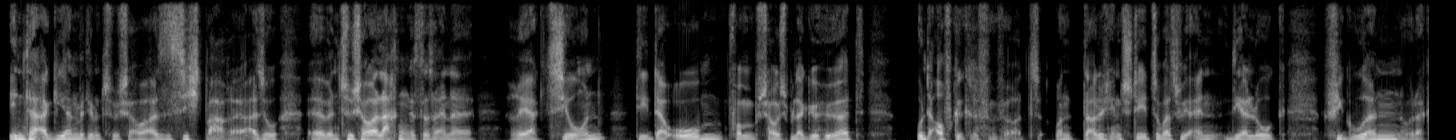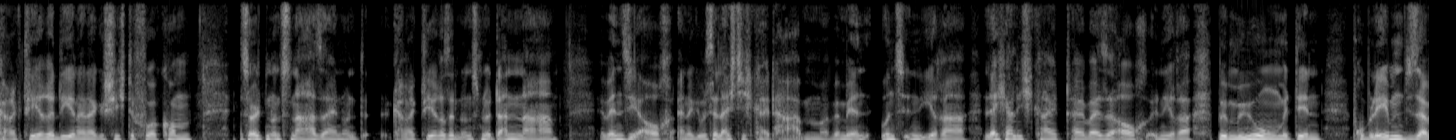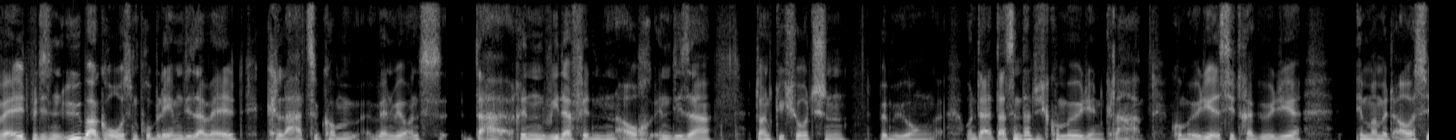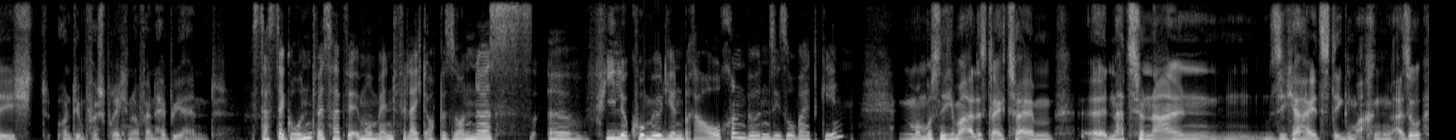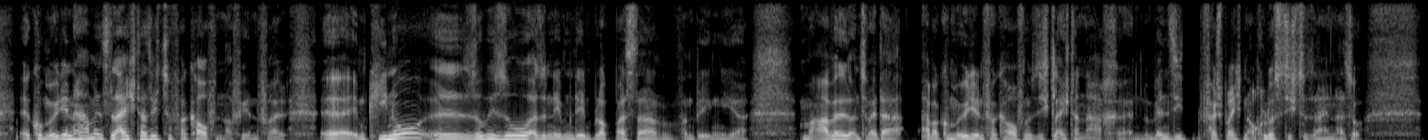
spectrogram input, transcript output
Interagieren mit dem Zuschauer, also das Sichtbare. Also äh, wenn Zuschauer lachen, ist das eine Reaktion, die da oben vom Schauspieler gehört und aufgegriffen wird. Und dadurch entsteht sowas wie ein Dialog. Figuren oder Charaktere, die in einer Geschichte vorkommen, sollten uns nah sein. Und Charaktere sind uns nur dann nah, wenn sie auch eine gewisse Leichtigkeit haben. Wenn wir uns in ihrer Lächerlichkeit, teilweise auch in ihrer Bemühung mit den Problemen dieser Welt, mit diesen übergroßen Problemen dieser Welt klarzukommen, wenn wir uns darin wiederfinden, auch in dieser Don Quixotischen Bemühungen. Und da, das sind natürlich Komödien, klar. Komödie ist die Tragödie immer mit Aussicht und dem Versprechen auf ein Happy End. Ist das der Grund, weshalb wir im Moment vielleicht auch besonders äh, viele Komödien brauchen? Würden Sie so weit gehen? Man muss nicht immer alles gleich zu einem äh, nationalen Sicherheitsding machen. Also äh, Komödien haben es leichter, sich zu verkaufen, auf jeden Fall. Äh, Im Kino äh, sowieso, also neben den Blockbuster von wegen hier Marvel und so weiter, aber Komödien verkaufen sich gleich danach, äh, wenn sie versprechen, auch lustig zu sein. Also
